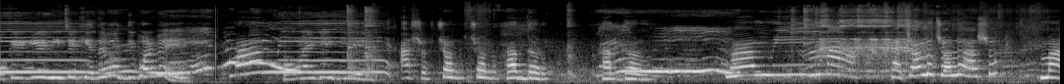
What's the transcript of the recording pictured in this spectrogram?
ওকে গিয়ে নিচে খেতে পারবে? সবাইকে গিয়ে। আসো চলো চলো হাত ধরো হাত ধরো। মাম্মি! হ্যাঁ চলো চলো আসো। মা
